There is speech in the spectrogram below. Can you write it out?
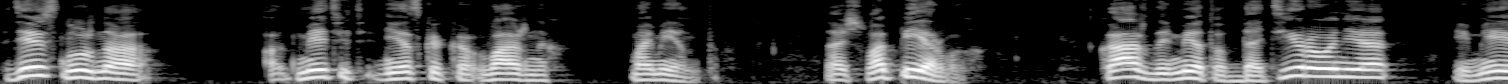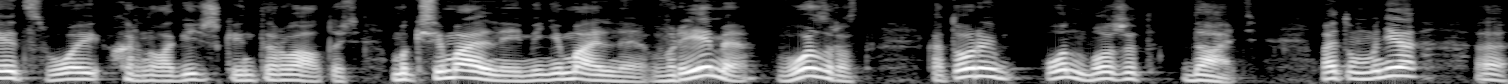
здесь нужно отметить несколько важных моментов. Значит, во-первых, каждый метод датирования имеет свой хронологический интервал, то есть максимальное и минимальное время, возраст, который он может дать. Поэтому мне э,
